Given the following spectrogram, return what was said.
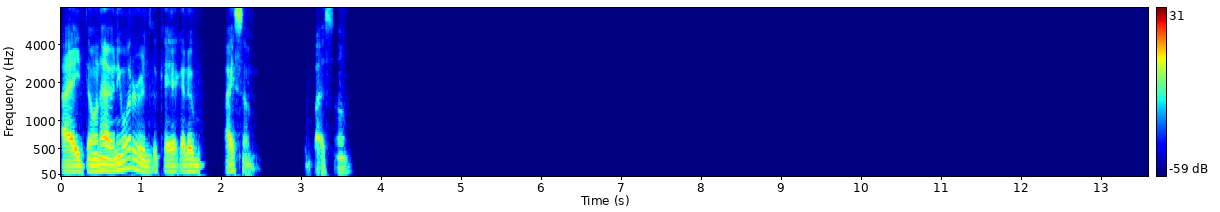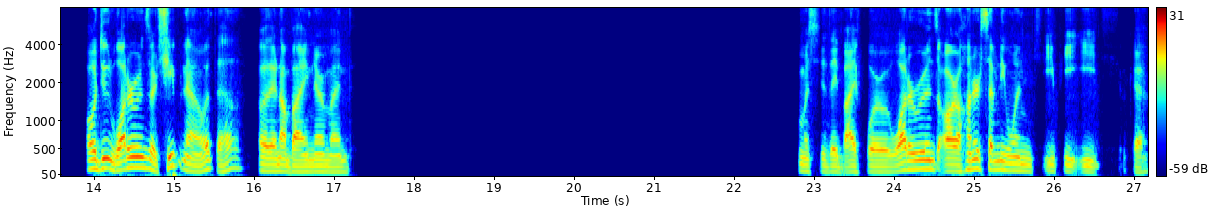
I don't have any water runes. Okay, I gotta buy some. buy some. Oh, dude, water runes are cheap now. What the hell? Oh, they're not buying. Never mind. How much did they buy for? Water runes are 171 GP each. Okay.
